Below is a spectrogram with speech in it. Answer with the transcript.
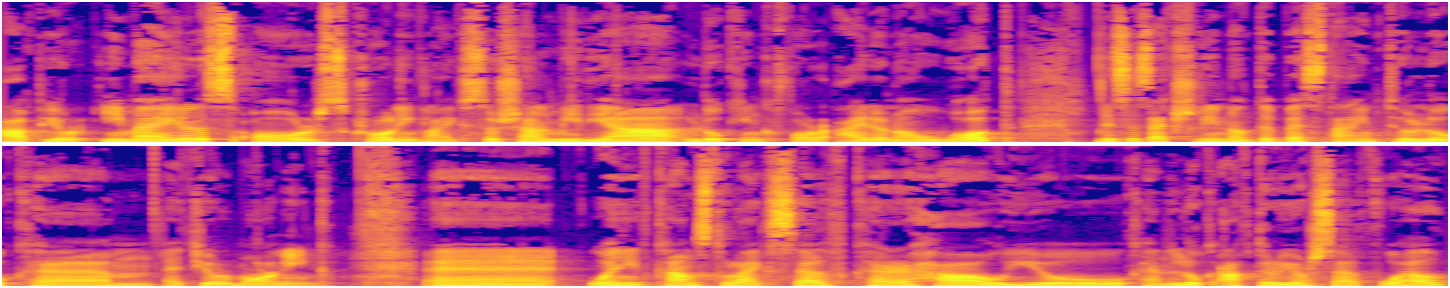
up your emails or scrolling like social media looking for I don't know what, this is actually not the best time to look um, at your morning. Uh, when it comes to like self care, how you can look after yourself well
